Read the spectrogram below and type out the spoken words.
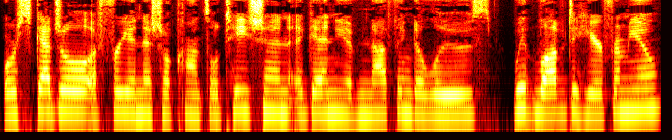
or schedule a free initial consultation. Again, you have nothing to lose. We'd love to hear from you.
